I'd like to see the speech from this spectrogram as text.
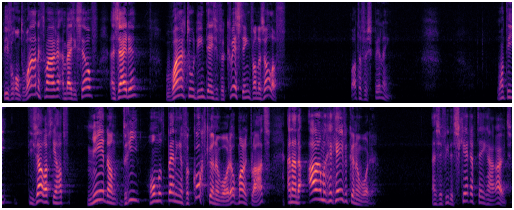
die verontwaardigd waren en bij zichzelf en zeiden: Waartoe dient deze verkwisting van de zalf? Wat een verspilling. Want die, die zalf die had meer dan 300 penningen verkocht kunnen worden op marktplaats en aan de armen gegeven kunnen worden. En ze vielen scherp tegen haar uit.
